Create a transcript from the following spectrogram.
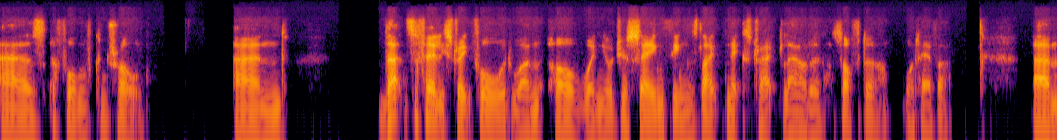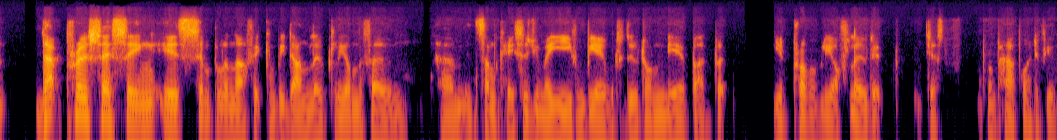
as a form of control. And that's a fairly straightforward one of when you're just saying things like next track louder, softer, whatever. Um, that processing is simple enough, it can be done locally on the phone. Um, in some cases, you may even be able to do it on an earbud, but you'd probably offload it just from our point of view.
